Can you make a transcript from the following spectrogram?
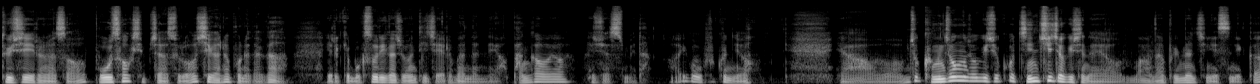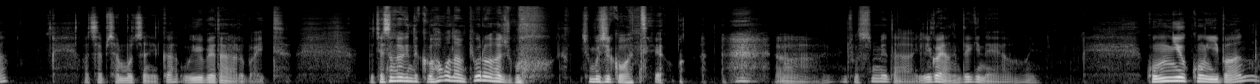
2시에 일어나서 보석 십자수로 시간을 보내다가 이렇게 목소리가 좋은 DJ를 만났네요. 반가워요 해주셨습니다. 아이고 그렇군요. 야 엄청 긍정적이시고 진취적이시네요. 아, 난 불면증이 있으니까 어차피 잠 못 자니까 우유 배달 아르바이트. 제 생각인데 그거 하고 나면 피곤해가지고 주무실 것 같아요. 아, 좋습니다. 일거양득이네요. 0602번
